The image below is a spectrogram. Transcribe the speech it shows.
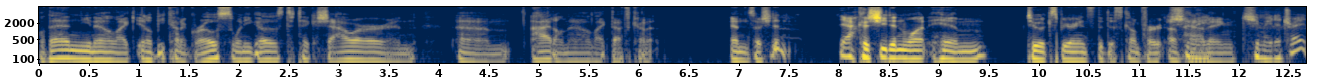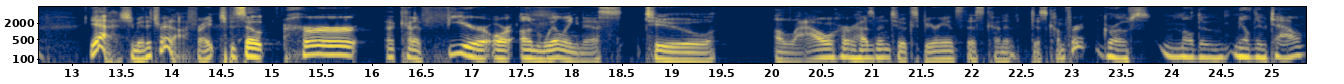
well, then you know, like it'll be kind of gross when he goes to take a shower, and um, I don't know, like that's kind of, and so she didn't. Yeah. because she didn't want him to experience the discomfort of She made- having She made a trade. yeah, she made a trade off, right? So her uh, kind of fear or unwillingness to allow her husband to experience this kind of discomfort. Gross mildew mildew towel.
